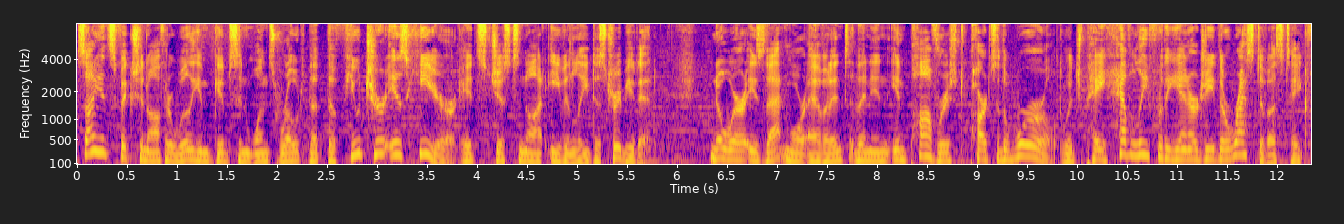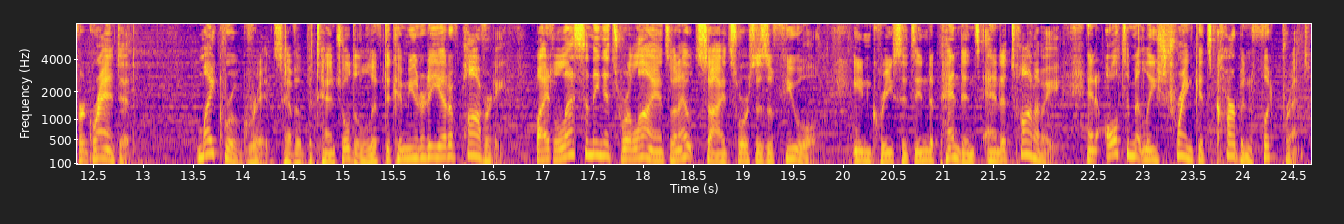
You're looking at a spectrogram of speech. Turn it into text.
Science fiction author William Gibson once wrote that the future is here, it's just not evenly distributed. Nowhere is that more evident than in impoverished parts of the world, which pay heavily for the energy the rest of us take for granted. Microgrids have the potential to lift a community out of poverty by lessening its reliance on outside sources of fuel, increase its independence and autonomy, and ultimately shrink its carbon footprint.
